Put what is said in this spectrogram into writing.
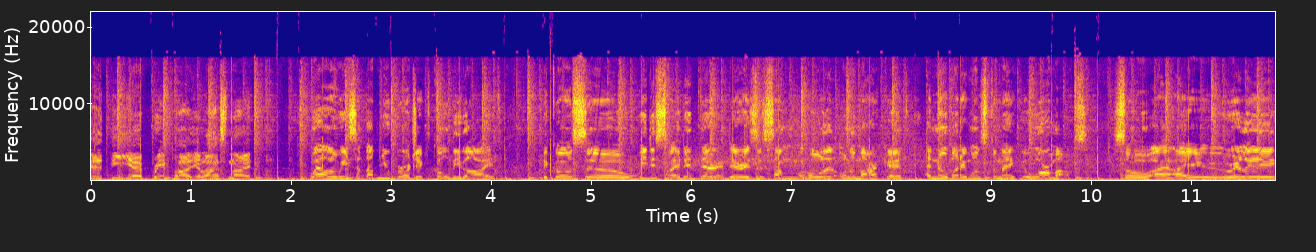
at the uh, pre-party last night. Well, we set up new project called Delight because uh, we decided there there is some hole on the market and nobody wants to make warm-ups. So I, I really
